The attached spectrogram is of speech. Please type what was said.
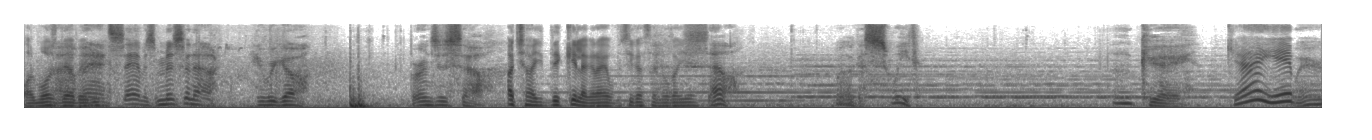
ऑलमोस्ट देयर Oh, बेबी man, Sam is missing out. Here we go. Burns his cell. अच्छा ये देख के लग रहा है उसी का सेल होगा ये Cell? More like a suite. Okay. क्या है ये Where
